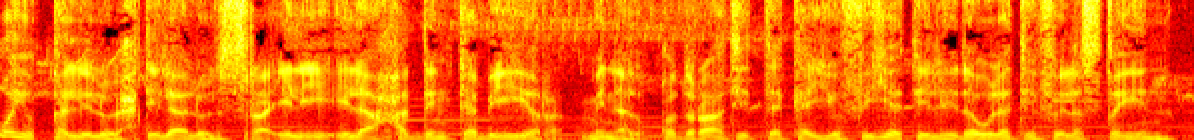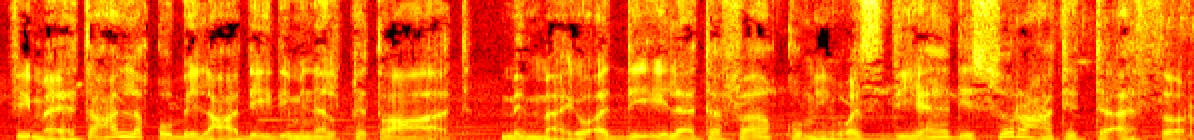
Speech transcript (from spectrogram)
ويقلل الاحتلال الإسرائيلي إلى حد كبير من القدرات التكيفية لدولة فلسطين فيما يتعلق بالعديد من القطاعات مما يؤدي إلى تفاقم وازدياد سرعة التأثير التأثر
